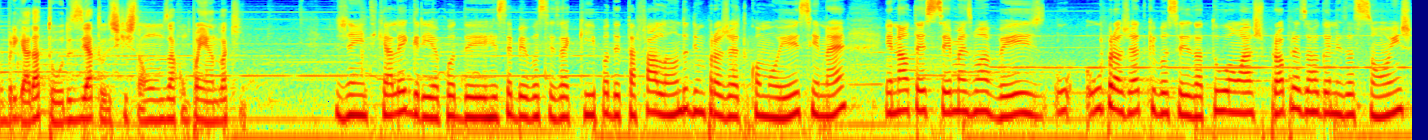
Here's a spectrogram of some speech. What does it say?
Obrigada a todos e a todos que estão nos acompanhando aqui. Gente, que alegria poder receber vocês aqui, poder estar tá falando de um projeto como esse, né? Enaltecer mais uma vez o, o, projeto que vocês atuam, as próprias organizações.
